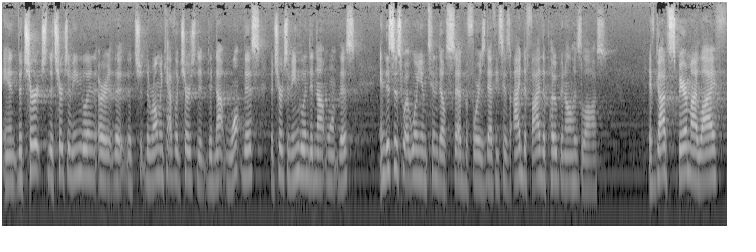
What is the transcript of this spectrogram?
and the church, the Church of England, or the, the, the Roman Catholic Church did, did not want this. The Church of England did not want this. And this is what William Tyndale said before his death. He says, I defy the Pope and all his laws. If God spare my life,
